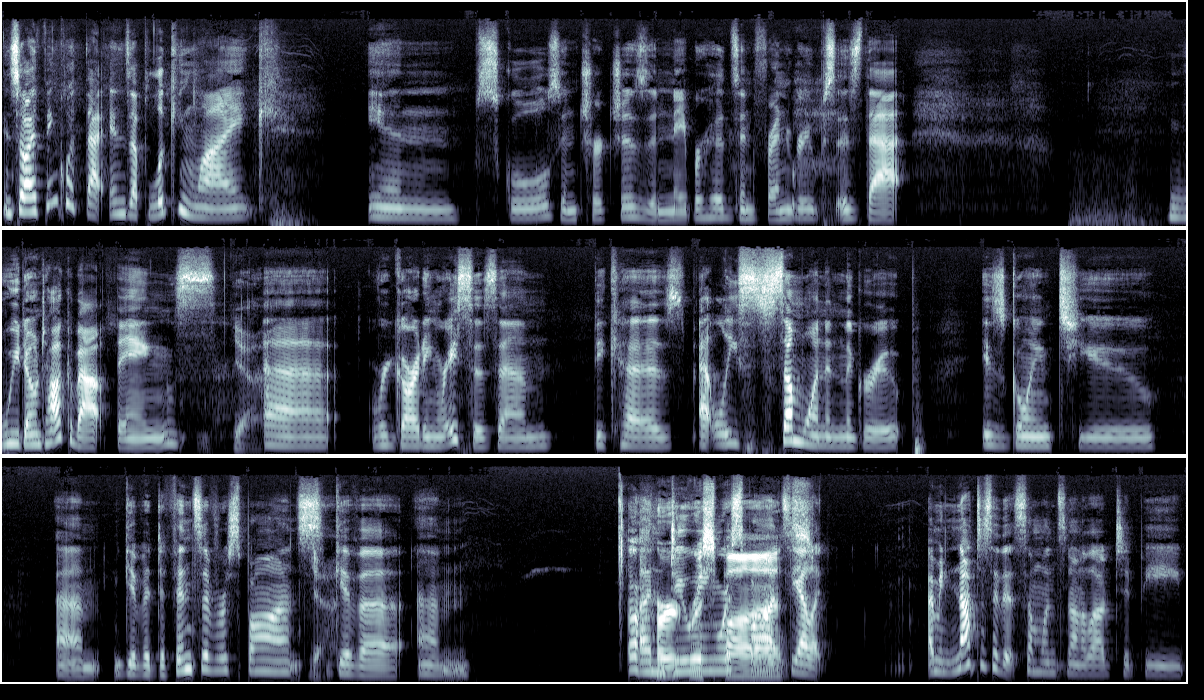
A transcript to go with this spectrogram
And so I think what that ends up looking like in schools and churches and neighborhoods and friend groups is that we don't talk about things yeah. regarding racism because at least someone in the group is going to um, give a defensive response, Yeah. give a um, A undoing response. response. Yeah, like I mean, not to say that someone's not allowed to be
